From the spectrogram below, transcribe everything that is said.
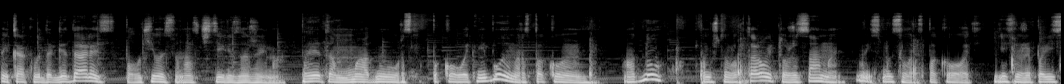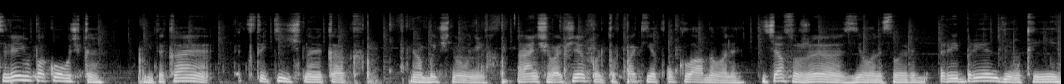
И как вы догадались, получилось у нас 4 зажима. Поэтому мы одну распаковывать не будем, распакуем одну, потому что во второй то же самое. Ну и смысл распаковывать. Здесь уже повеселее упаковочка. Не такая эстетичная, как обычно у них. Раньше вообще только в пакет укладывали. Сейчас уже сделали свой ребрендинг и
